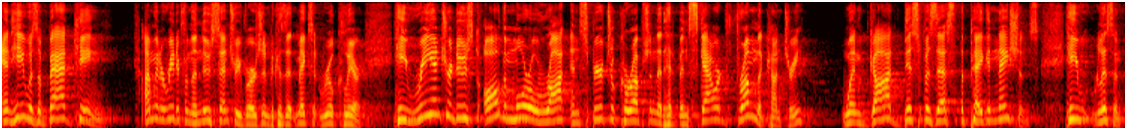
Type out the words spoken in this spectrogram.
and he was a bad king. I'm going to read it from the New Century Version because it makes it real clear. He reintroduced all the moral rot and spiritual corruption that had been scoured from the country when God dispossessed the pagan nations. He, listen,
